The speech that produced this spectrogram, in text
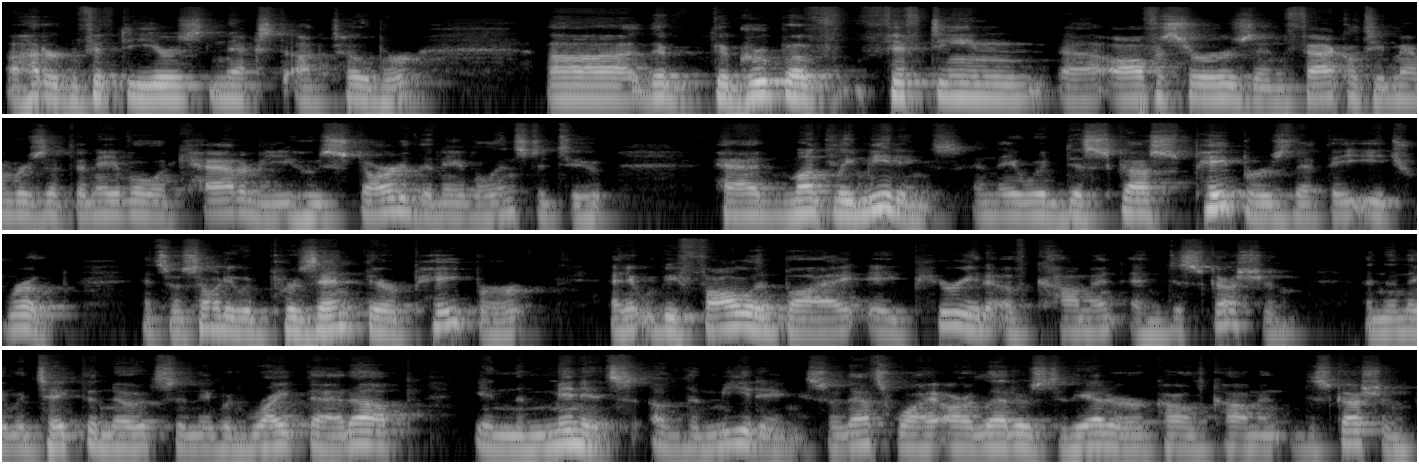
150 years next October, uh, the, the group of 15 uh, officers and faculty members at the Naval Academy who started the Naval Institute had monthly meetings and they would discuss papers that they each wrote. And so somebody would present their paper and it would be followed by a period of comment and discussion. And then they would take the notes and they would write that up in the minutes of the meeting. So that's why our letters to the editor are called comment and discussion.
